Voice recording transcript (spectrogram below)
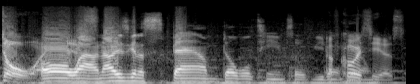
Duh. Oh wow, now he's gonna spam double team so you don't Of course he is.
